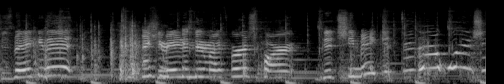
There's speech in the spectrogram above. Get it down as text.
She's making it. She made it through my first part. Did she make it through that one? She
